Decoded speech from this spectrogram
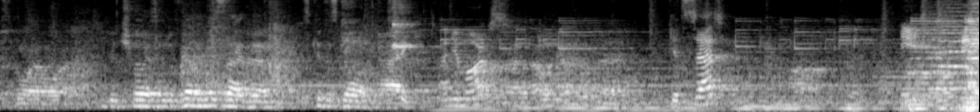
This is the one I want. Good choice. I'm defending this side then. Let's get this going. On your marks. Get set. Eat.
